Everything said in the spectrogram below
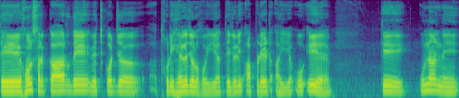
ਤੇ ਹੁਣ ਸਰਕਾਰ ਦੇ ਵਿੱਚ ਕੁਝ ਥੋੜੀ ਹਿਲਜੁਲ ਹੋਈ ਹੈ ਤੇ ਜਿਹੜੀ ਅਪਡੇਟ ਆਈ ਹੈ ਉਹ ਇਹ ਹੈ ਕਿ ਉਹਨਾਂ ਨੇ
